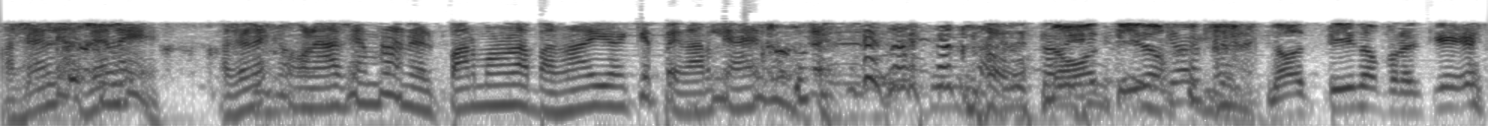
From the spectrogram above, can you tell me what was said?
Hacerle, hacerle, hacerle que con esa siembra en el páramo no la pasada y hay que pegarle a eso. No, Tino, no, Tino, pero es que,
